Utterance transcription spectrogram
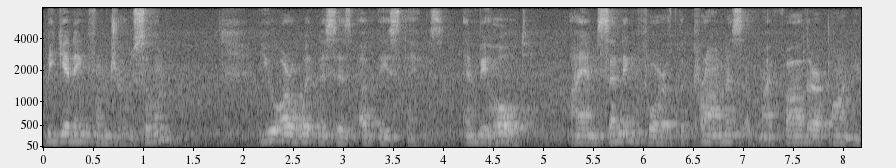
beginning from Jerusalem. You are witnesses of these things. And behold, I am sending forth the promise of my Father upon you.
